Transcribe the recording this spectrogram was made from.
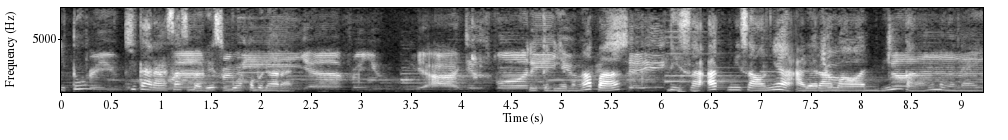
itu kita rasa sebagai sebuah kebenaran. Itu dia mengapa di saat misalnya ada ramalan bintang mengenai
